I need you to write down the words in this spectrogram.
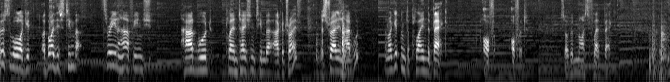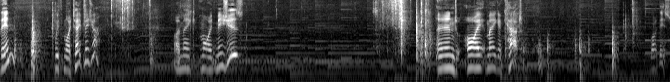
First of all, I get I buy this timber, three and a half inch hardwood plantation timber architrave, Australian hardwood, and I get them to plane the back off off it, so I've got a nice flat back. Then, with my tape measure, I make my measures, and I make a cut like this.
